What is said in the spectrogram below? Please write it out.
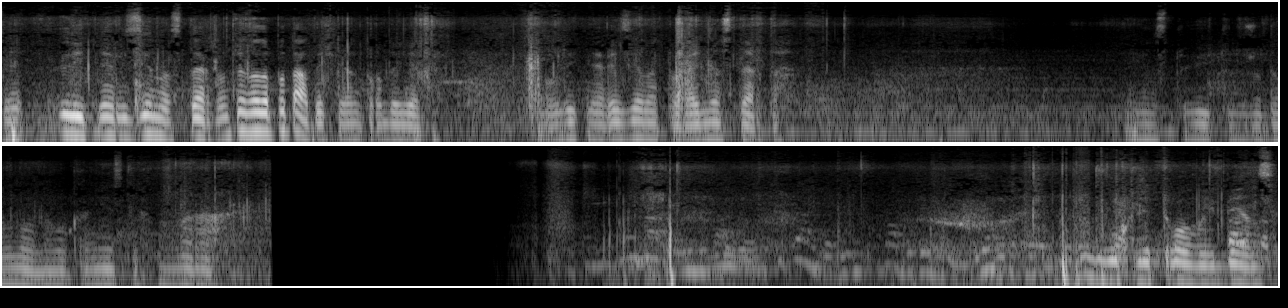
Це літня резина стерта. Ну, це треба питати, що він продається. Літня резина передня стерта. Він стоїть тут вже давно на українських номерах. Двухлітровий бенз.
